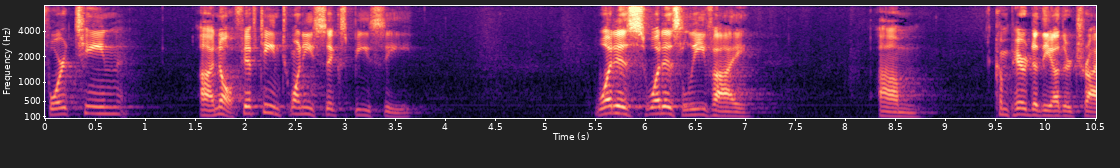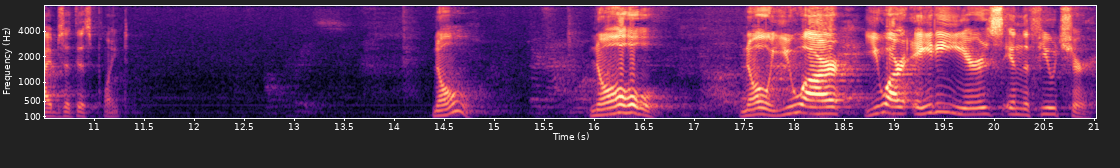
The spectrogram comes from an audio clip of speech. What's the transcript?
14, uh, no, 1526 BC. What is, what is Levi um, compared to the other tribes at this point? No. No. No, you are you are 80 years in the future.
